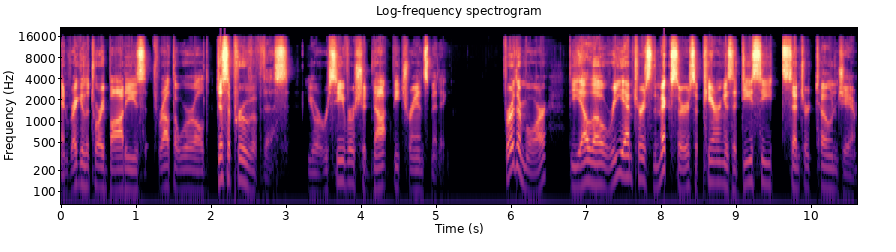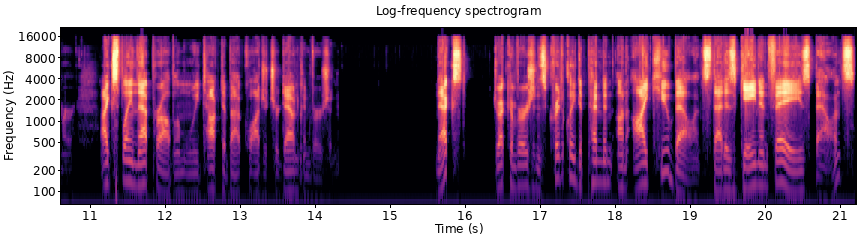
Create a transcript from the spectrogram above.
and regulatory bodies throughout the world disapprove of this. Your receiver should not be transmitting. Furthermore, the LO re-enters the mixers appearing as a DC-centered tone jammer. I explained that problem when we talked about quadrature down conversion. Next, Direct conversion is critically dependent on IQ balance, that is gain and phase balance,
